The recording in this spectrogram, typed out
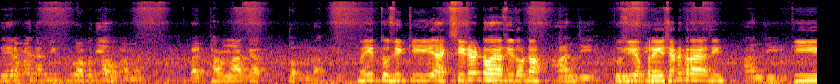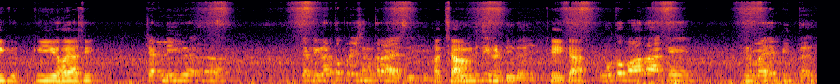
13ਵੇਂ ਦਿਨ ਜੀ ਪੂਰਾ ਵਧੀਆ ਹੋ ਗਿਆ ਮੈਂ। ਬੈਠਣ ਲੱਗ ਗਿਆ ਤੁਰਨ ਲੱਗ ਗਿਆ। ਨਹੀਂ ਤੁਸੀਂ ਕੀ ਐਕਸੀਡੈਂਟ ਹੋਇਆ ਸੀ ਤੁਹਾਡਾ? ਹਾਂਜੀ। ਤੁਸੀਂ ਜੀ, ਆਪਰੇਸ਼ਨ ਕਰਾਇਆ ਸੀ? ਹਾਂਜੀ। ਕੀ ਕੀ ਹੋਇਆ ਸੀ? ਚੰਡੀਗੜ੍ਹ ਚੰਡੀਗੜ੍ਹ ਤੋਂ ਆਪਰੇਸ਼ਨ ਕਰਾਇਆ ਸੀ ਜੀ। ਅੱਛਾ। ਦੀ ਹੱਡੀ ਦਾ ਜੀ। ਠੀਕ ਹੈ। ਉਹ ਤੋਂ ਬਾਅਦ ਆ ਕੇ ਫਿਰ ਮੈਂ ਇਹ ਪੀਤਾ ਜੀ।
